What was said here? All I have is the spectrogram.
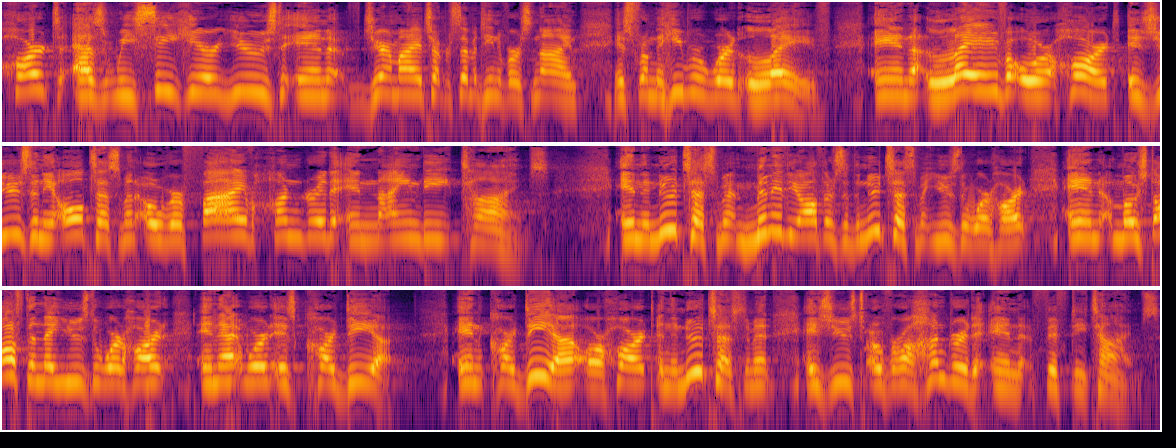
Heart, as we see here used in Jeremiah chapter 17, verse 9, is from the Hebrew word lave. And lave or heart is used in the Old Testament over 590 times. In the New Testament, many of the authors of the New Testament use the word heart, and most often they use the word heart, and that word is cardia. And cardia, or heart, in the New Testament is used over 150 times.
